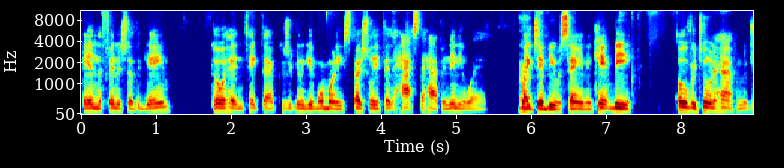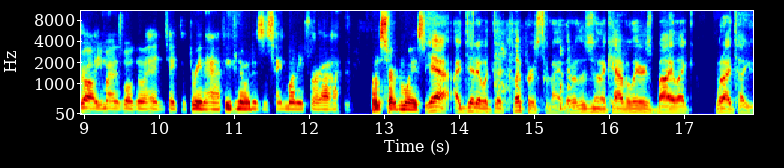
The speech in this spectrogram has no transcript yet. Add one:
and the finish of the game. Go ahead and take that because you're going to get more money, especially if it has to happen anyway. Like JB was saying, it can't be over two and a half in the draw. You might as well go ahead and take the three and a half, even though it is the same money for uh on certain ways. Yeah, I did it with the Clippers tonight. They were losing to the Cavaliers by like what I tell you,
